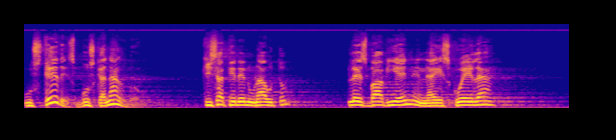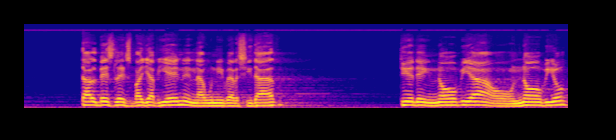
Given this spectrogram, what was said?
Ustedes buscan algo. Quizá tienen un auto, les va bien en la escuela, tal vez les vaya bien en la universidad, tienen novia o novio,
